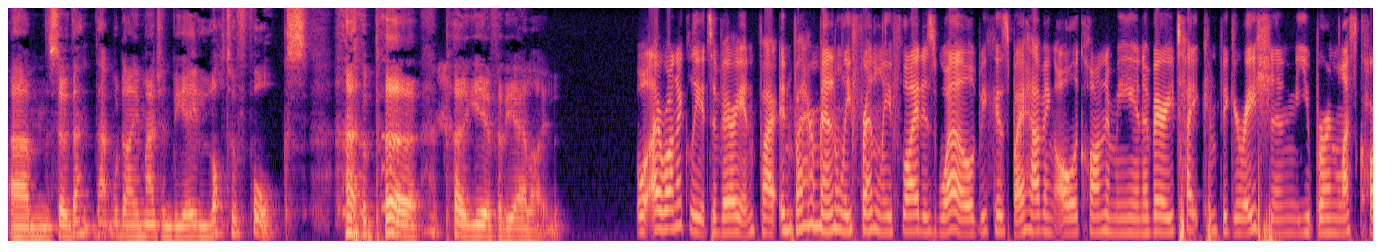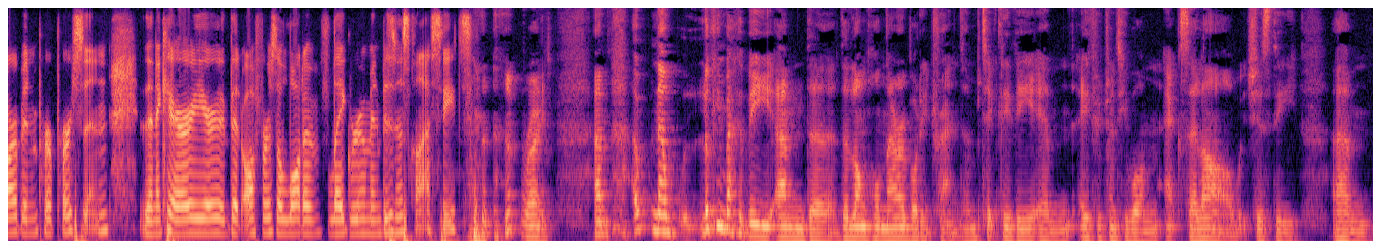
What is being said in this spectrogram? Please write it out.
Um, so that that would, I imagine, be a lot of forks per per year for the airline. Well, ironically, it's a very envi- environmentally friendly flight as well because by having all economy in a very tight configuration, you burn less carbon per person than a carrier that offers a lot of legroom and business class seats. right. Um, uh, now, looking back at the um, the, the long haul narrow body trend, and particularly the um, A321 XLR, which is the um,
